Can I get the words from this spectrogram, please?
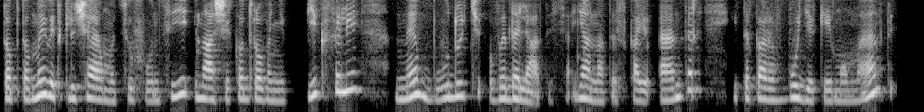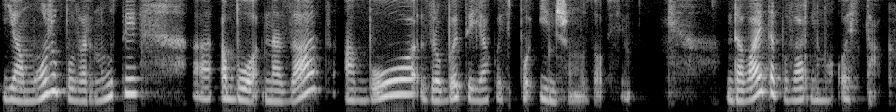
Тобто ми відключаємо цю функцію, і наші кадровані пікселі не будуть видалятися. Я натискаю Enter, і тепер в будь-який момент я можу повернути е, або назад, або зробити якось по-іншому зовсім. Давайте повернемо ось так.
